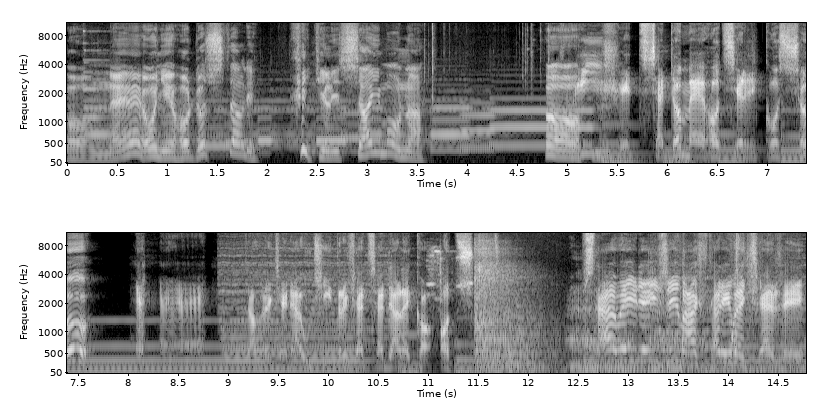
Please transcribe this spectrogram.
o ne, oni ho dostali. Chytili Simona. O, Blížit se do mého cirkusu? Hehe, Tohle tě naučí držet se daleko odsud. Vstávej, Daisy, máš tady večeři.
